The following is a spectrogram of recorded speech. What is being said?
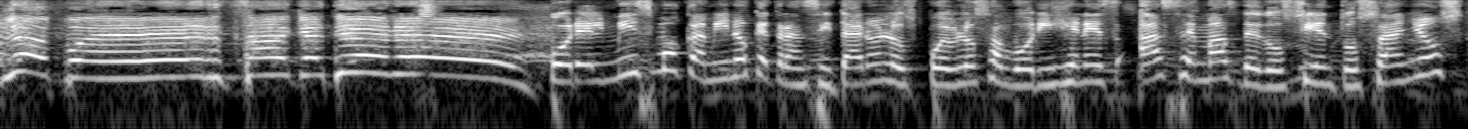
La fuerza que tiene. Por el mismo camino que transitaron los pueblos aborígenes hace más de 200 años,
